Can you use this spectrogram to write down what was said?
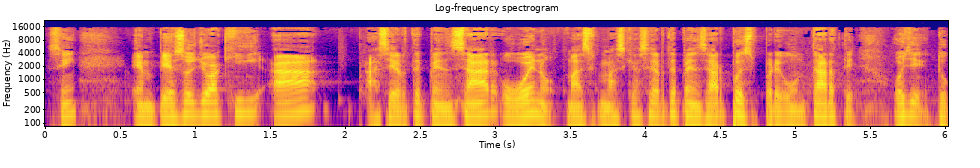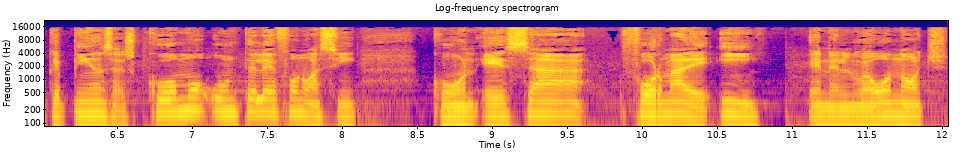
¿Sí? Empiezo yo aquí a hacerte pensar, o bueno, más, más que hacerte pensar, pues preguntarte, oye, ¿tú qué piensas? ¿Cómo un teléfono así con esa forma de I en el nuevo notch,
